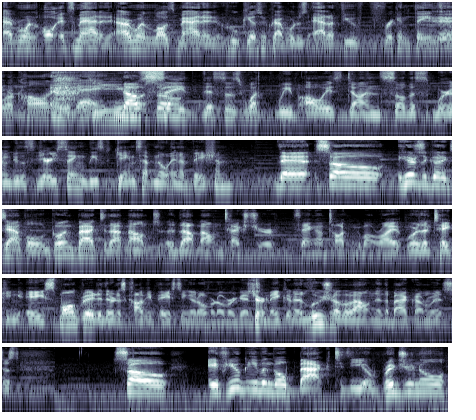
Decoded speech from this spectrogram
Everyone, oh, it's Madden. Everyone loves Madden. Who gives a crap? We'll just add a few freaking things and we're calling it a Do day. you No, so- say this is what we've always done, so this we're gonna do this? Are you saying these games have no innovation? The so here's a good example. Going back to that mount uh, that mountain texture thing I'm talking about, right? Where they're taking a small grid and they're just copy pasting it over and over again Sure. to make an illusion of a mountain in the background when it's just so if you even go back to the original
